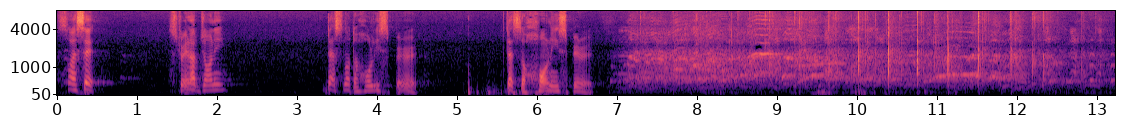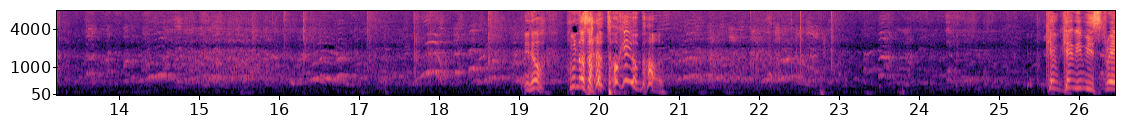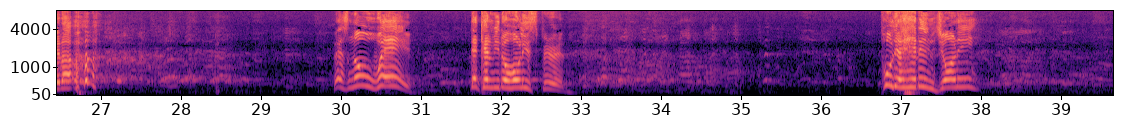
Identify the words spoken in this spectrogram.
so I said, straight up, Johnny, that's not the Holy Spirit. That's the horny spirit. You know, who knows what I'm talking about? Can, can we be straight up? There's no way that can be the Holy Spirit. Pull your head in, Johnny.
